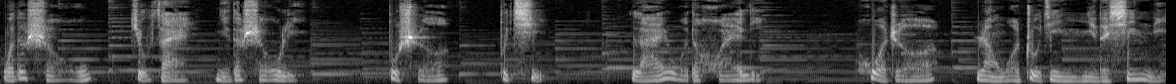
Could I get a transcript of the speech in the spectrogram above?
我的手就在你的手里，不舍不弃，来我的怀里，或者让我住进你的心里，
